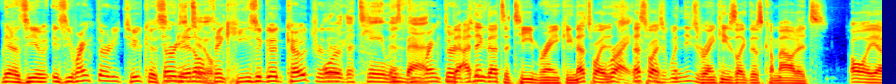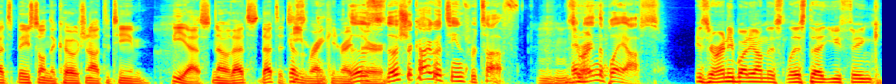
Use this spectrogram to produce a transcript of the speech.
Yeah, is he is he ranked 32 because they 32. don't think he's a good coach, or, Or the team is he bad. ranked Th- 32? I think that's a team ranking. That's why. Right. That's why when these rankings like this come out, it's oh yeah, it's based on the coach, not the team. BS. No, that's that's a team ranking right those, there. Those Chicago teams were tough, mm-hmm. and they're in the playoffs. Is there anybody on this list that you think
